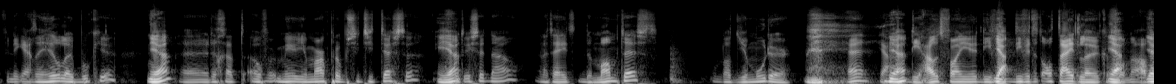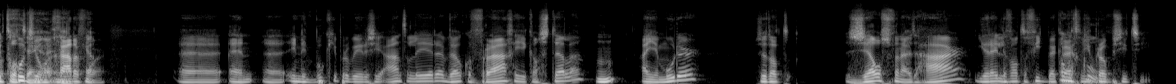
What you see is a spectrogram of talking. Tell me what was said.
vind ik echt een heel leuk boekje. Ja? Eh, dat gaat over meer je marktpropositie testen. Ja. Wat is dit nou? En het heet de MAM-test. Omdat je moeder, hè, ja, Ja. die houdt van je, die, Ja. die vindt het altijd leuk. Ja. Van, wat klopt, goed jongen, ga ervoor. Eh, en eh, in dit boekje proberen ze je aan te leren welke vragen je kan stellen Mhm. aan je moeder, zodat zelfs vanuit haar je relevante feedback Oh, krijgt op cool. je propositie.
